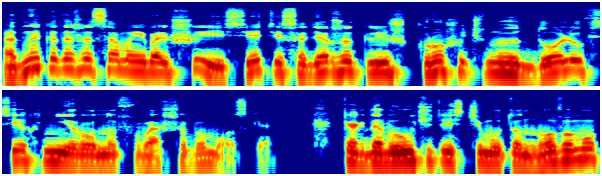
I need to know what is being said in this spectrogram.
Однако даже самые большие сети содержат лишь крошечную долю всех нейронов вашего мозга. Когда вы учитесь чему-то новому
